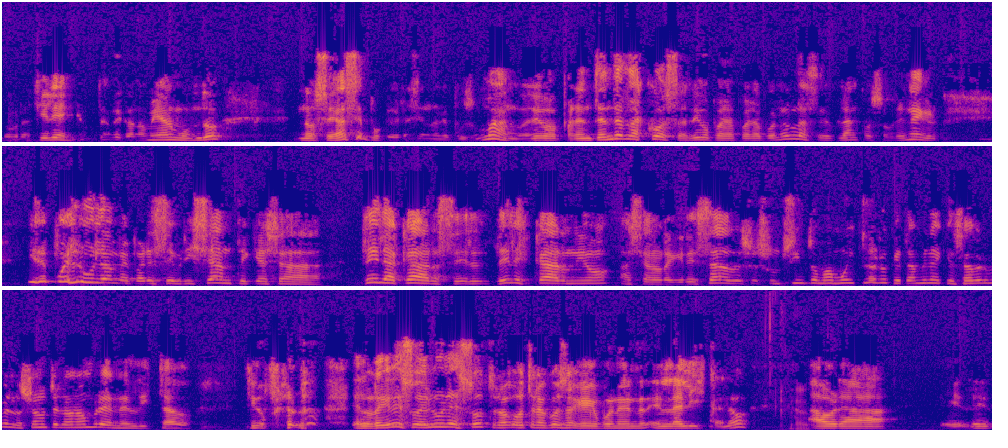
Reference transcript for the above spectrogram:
brasileño, de economía del mundo, no se hace porque Brasil no le puso un mango. Digo, para entender las cosas, digo, para, para ponerlas blanco sobre negro. Y después Lula me parece brillante que haya de la cárcel, del escarnio, haya regresado. Eso es un síntoma muy claro que también hay que saber verlo. Yo no te lo nombré en el listado. Digo, pero el regreso de Lula es otra otra cosa que hay que poner en, la lista, ¿no? Ahora, eh,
